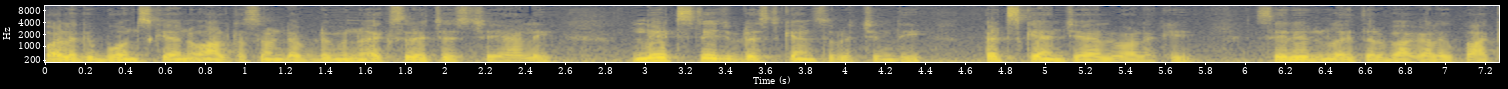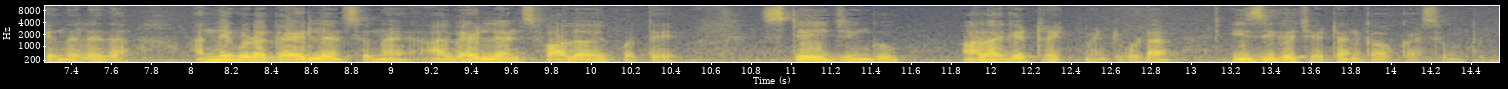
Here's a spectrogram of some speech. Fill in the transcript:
వాళ్ళకి bone scan ultrasound abdomen x-ray చేసి చేయాలి. లేట్ స్టేజ్ బ్రెస్ట్ క్యాన్సర్ వచ్చింది పెట్ స్కాన్ చేయాలి వాళ్ళకి. శరీరంలో ఇతర భాగాలకు పాకిందా లేదా? అన్నీ కూడా గైడ్ లైన్స్ ఉన్నాయి. ఆ గైడ్ లైన్స్ ఫాలో అయిపోతే స్టేజింగు అలాగే ట్రీట్మెంట్ కూడా ఈజీగా చేయడానికి అవకాశం ఉంటుంది.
